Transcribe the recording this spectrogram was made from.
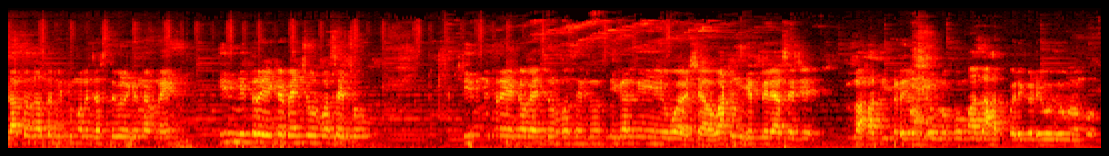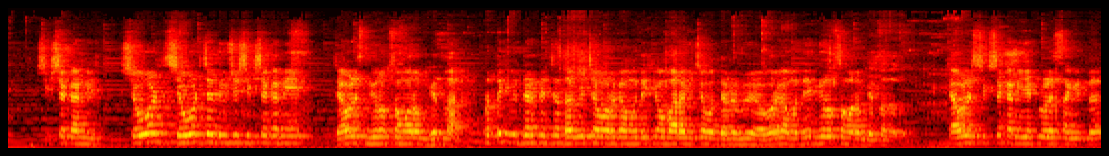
जाता जाता मी तुम्हाला जास्त वेळ घेणार नाही. तीन मित्र एका बेंचवर बसायचो. तीन मित्र एका बेंचवर बसायचो. तिघांनी वाटून घेतलेले असायचे. तुझा हात इकडे येऊ देऊ नको माझा हात परीकडे येऊ देऊ नको. शिक्षकांनी शेवट शेवटच्या दिवशी शिक्षकांनी ज्यावेळेस निरोप समारंभ घेतला प्रत्येक विद्यार्थ्यांच्या दहावीच्या वर्गामध्ये किंवा बारावीच्या वर्गामध्ये निरोप समारंभ घेतला जातो. त्यावेळेस शिक्षकांनी एक वेळेस सांगितलं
